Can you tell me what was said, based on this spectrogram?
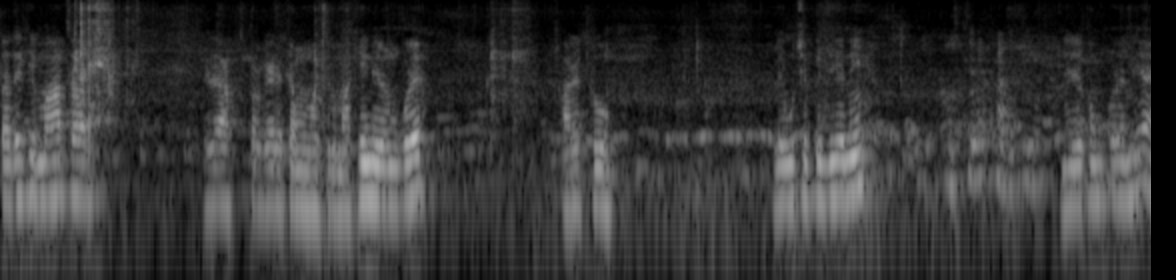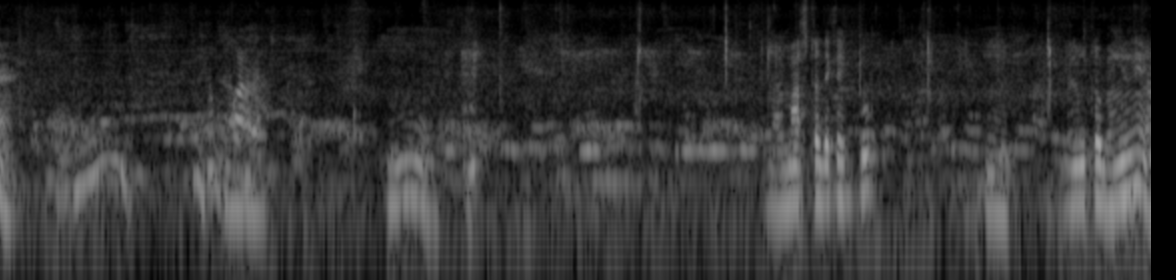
তা দেখি মাছ আর এরা তরকারিটা কেমন হয়েছিল মাখিয়ে নিই এরকম করে। আর একটু লেবু চেপে দিয়ে নিই। নিয়ে এরকম করে নিয়ে। আর মাছটা দেখে একটু এরকম ভেঙে নিয়ে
